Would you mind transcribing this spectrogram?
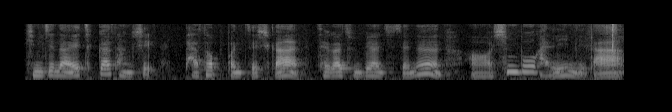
김진아의 치과 상식 다섯 번째 시간 제가 준비한 주제는 어, 신부 관리입니다.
